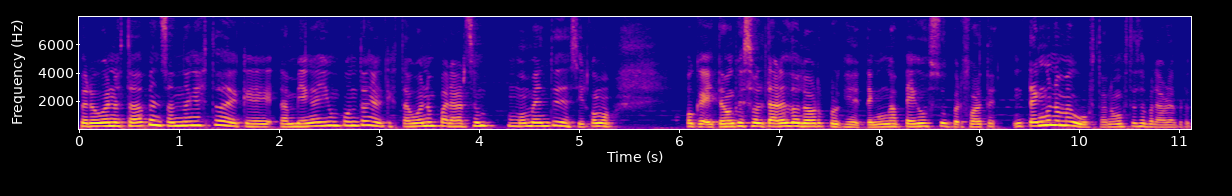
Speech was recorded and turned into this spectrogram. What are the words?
pero bueno, estaba pensando en esto de que también hay un punto en el que está bueno pararse un, un momento y decir como, ok, tengo que soltar el dolor porque tengo un apego súper fuerte. Tengo no me gusta, no me gusta esa palabra, pero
